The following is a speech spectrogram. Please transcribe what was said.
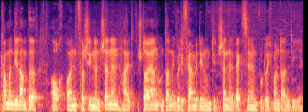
kann man die Lampe auch an verschiedenen Channeln halt steuern und dann über die Fernbedienung die Channel wechseln, wodurch man dann die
